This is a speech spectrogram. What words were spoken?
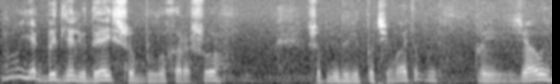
Ну, якби для людей, щоб було хорошо, щоб люди відпочивали, приїжджали,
